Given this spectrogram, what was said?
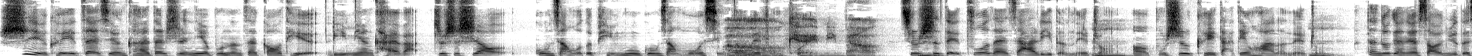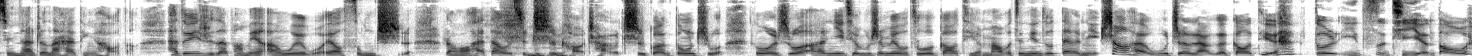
是也可以在线开，但是你也不能在高铁里面开吧？就是是要共享我的屏幕、共享模型的那种哦会。OK，明白了。就是得坐在家里的那种，嗯呃，不是可以打电话的那种。嗯但就感觉小雨的心态真的还挺好的，她就一直在旁边安慰我要松弛，然后还带我去吃 烤肠、吃关东煮，跟我说啊，你以前不是没有坐过高铁吗？我今天就带你上海乌镇两个高铁都一次体验到位。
